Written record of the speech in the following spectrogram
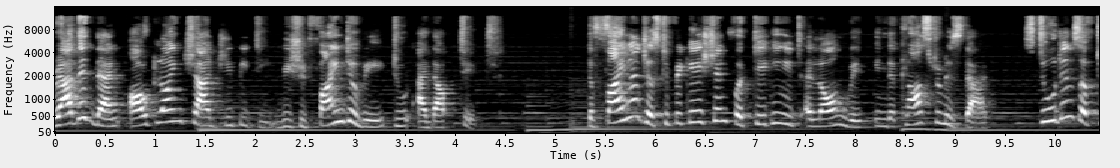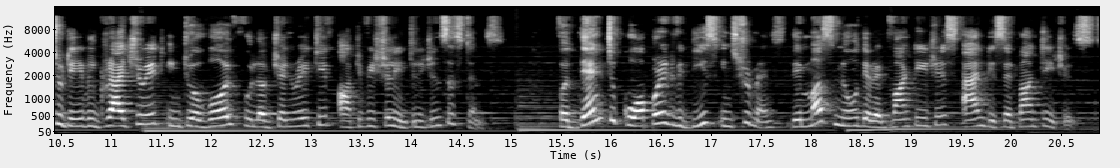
Rather than outlawing ChatGPT, we should find a way to adapt it. The final justification for taking it along with in the classroom is that students of today will graduate into a world full of generative artificial intelligence systems. For them to cooperate with these instruments, they must know their advantages and disadvantages,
